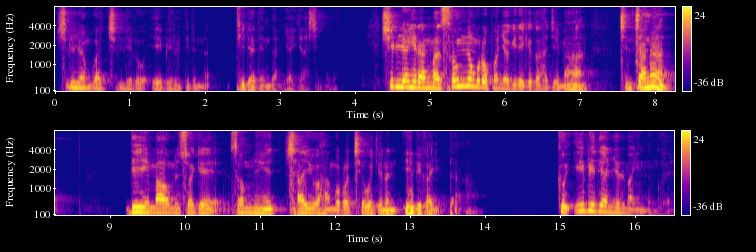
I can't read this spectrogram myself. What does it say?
신령과 진리로 예배를 드리는, 드려야 된다는 이야기 하십니다. 신령이라는 말 성령으로 번역이 되기도 하지만 진짜는 네 마음속에 성령의 자유함으로 채워지는 예배가 있다. 그 예배에 대한 열망이 있는 거예요.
